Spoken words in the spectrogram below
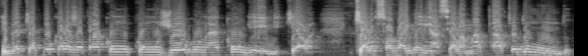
e daqui a pouco ela já está com, com um jogo, né, com um game, que ela, que ela só vai ganhar se ela matar todo mundo,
